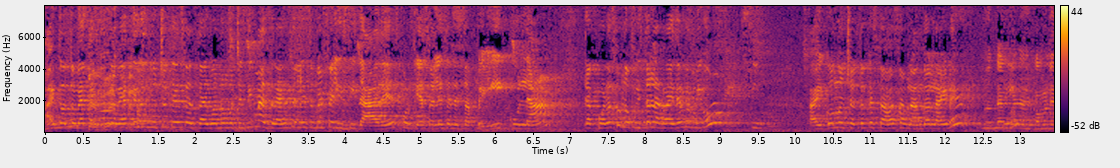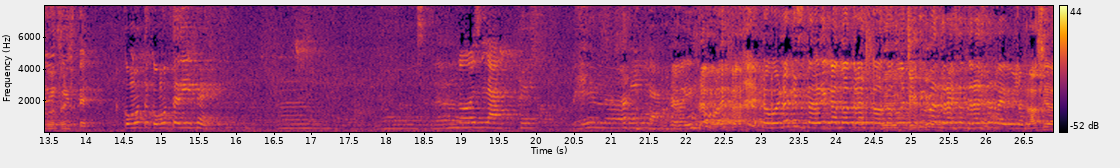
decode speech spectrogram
Ay, no, todavía, tienes mucho que descansar. Bueno, muchísimas gracias, Elizabeth. Felicidades porque ya sales en esta película. ¿Te acuerdas cuando fuiste a la radio conmigo? Sí. Ahí con Don Cheto que estabas hablando al aire. ¿No te ¿Sí? acuerdas cómo le dijiste? ¿Cómo te, cómo te dije? No es la Vela. Vela. Lo bueno es que se está dedicando a otras cosas. Muchísimas gracias, gracias, Regulo. Gracias.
